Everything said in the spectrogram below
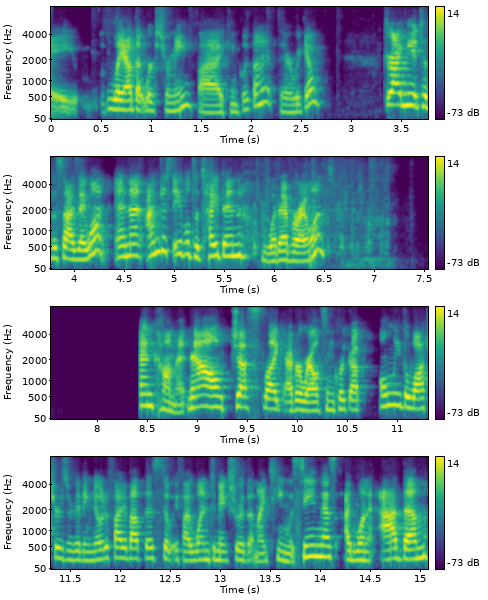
a layout that works for me. If I can click on it, there we go. Dragging it to the size I want, and then I'm just able to type in whatever I want and comment. Now, just like everywhere else in ClickUp, only the watchers are getting notified about this. So if I wanted to make sure that my team was seeing this, I'd want to add them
